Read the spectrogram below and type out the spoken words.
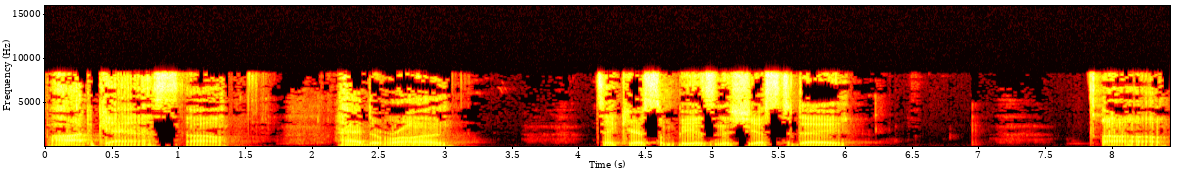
podcast. Uh, had to run, take care of some business yesterday. Uh,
